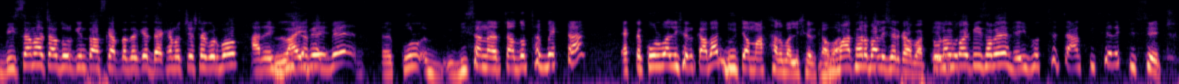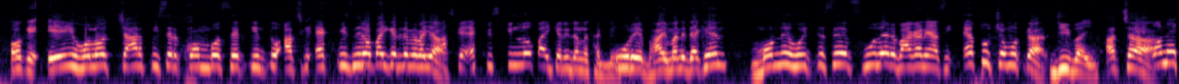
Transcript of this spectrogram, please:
বিছানা চাদর কিন্তু আজকে আপনাদেরকে দেখানোর চেষ্টা করব। আর লাইভে থাকবে আহ, কোল- বিছানার চাদর থাকবে একটা একটা কোলবালিশের কাবার দুইটা মাথার বালিশের কাবার। মাথার বালিশের কাবার। টোটাল কয় পিস হবে? এই হচ্ছে চার পিসের একটি সেট ওকে এই হলো চার পিসের কম্বো সেট কিন্তু আজকে এক পিস নিলেও পাইকারি দামে ভাইয়া? আজকে এক পিস কিনলেও পাইকারি দামে থাকবে। ওরে ভাই মানে দেখেন মনে হইতেছে ফুলের বাগানে আছি। এত চমৎকার। জি ভাই। আচ্ছা। অনেক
